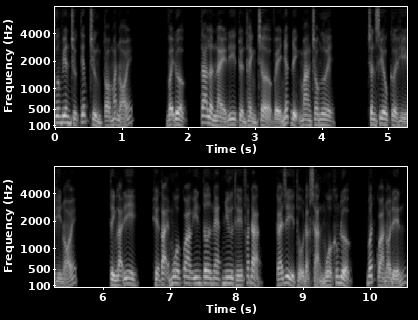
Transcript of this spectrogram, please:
Phương viên trực tiếp chừng to mắt nói. Vậy được ta lần này đi tuyển thành trở về nhất định mang cho ngươi. Trần siêu cười hì hì nói. Tỉnh lại đi, hiện tại mua qua internet như thế phát đạt, cái gì thổ đặc sản mua không được, bất quá nói đến,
